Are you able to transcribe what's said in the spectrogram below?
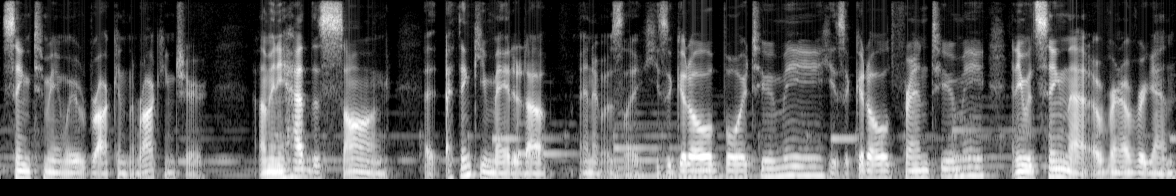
sing to me, and we would rock in the rocking chair. I mean, he had this song, I, think he made it up, and it was like, he's a good old boy to me, he's a good old friend to me. And he would sing that over and over again.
